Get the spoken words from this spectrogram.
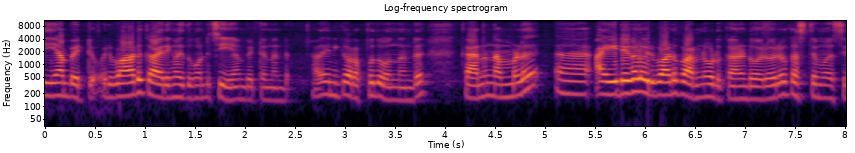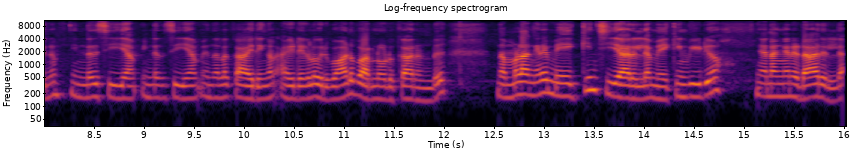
ചെയ്യാൻ പറ്റും. ഒരുപാട് കാര്യങ്ങൾ ഇതുകൊണ്ട് ചെയ്യാൻ പറ്റുന്നുണ്ട്. അത് എനിക്ക് ഉറപ്പ് തോന്നുന്നുണ്ട്. കാരണം നമ്മൾ ഐഡിയകൾ ഒരുപാട് പറഞ്ഞു കൊടുക്കാറുണ്ട്. ഓരോരോ കസ്റ്റമേഴ്സിനും ഇന്നത് ചെയ്യാം ഇന്നത് ചെയ്യാം എന്നുള്ള കാര്യങ്ങൾ ഐഡിയകൾ ഒരുപാട് പറഞ്ഞു കൊടുക്കാറുണ്ട്. നമ്മളങ്ങനെ മേക്കിംഗ് ചെയ്യാറില്ല. മേക്കിംഗ് വീഡിയോ ഞാൻ അങ്ങനെ ഇടാറില്ല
